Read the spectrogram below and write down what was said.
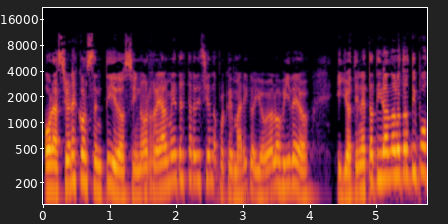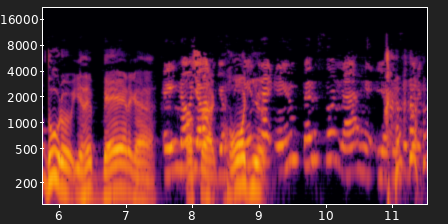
oraciones con sentido, sino realmente estar diciendo, porque marico, yo veo los videos y yo le está tirando al otro tipo duro y es de verga. Ey, no, O ya sea, yo coño. en personaje. Yo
